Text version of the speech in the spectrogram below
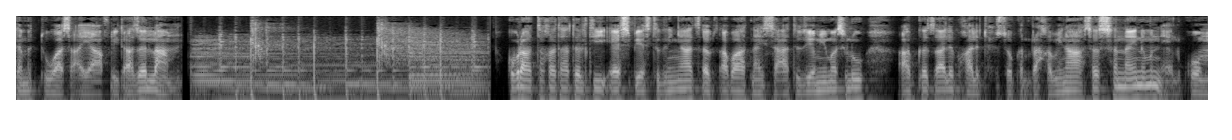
ከምትዋሳእ እያ ኣፍሊጣ ዘላ። ክቡራት ተኸታተልቲ ኤስቢኤስ ትግርኛ ጸብጻባት ናይ ሰዓት እዚኦም ይመስሉ። ኣብ ቀጻሊ ብኻልእ ትሕዝቶ ክንራኸብ ኢና። ሰሰናይ ንምነየልኩም።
